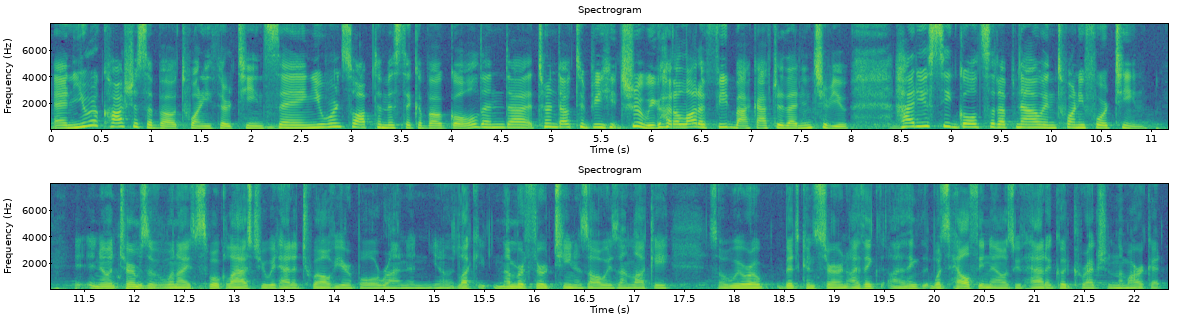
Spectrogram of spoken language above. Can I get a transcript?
and you were cautious about 2013, mm-hmm. saying you weren't so optimistic about gold, and uh, it turned out to be true. We got a lot of feedback after that interview. Mm-hmm. How do you see gold set up now in 2014? You know, in terms of when I spoke last year, we'd had a 12-year bull run, and you know, lucky number 13 is always unlucky. So we were a bit concerned. I think I think what's healthy now is we've had a good correction in the market,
